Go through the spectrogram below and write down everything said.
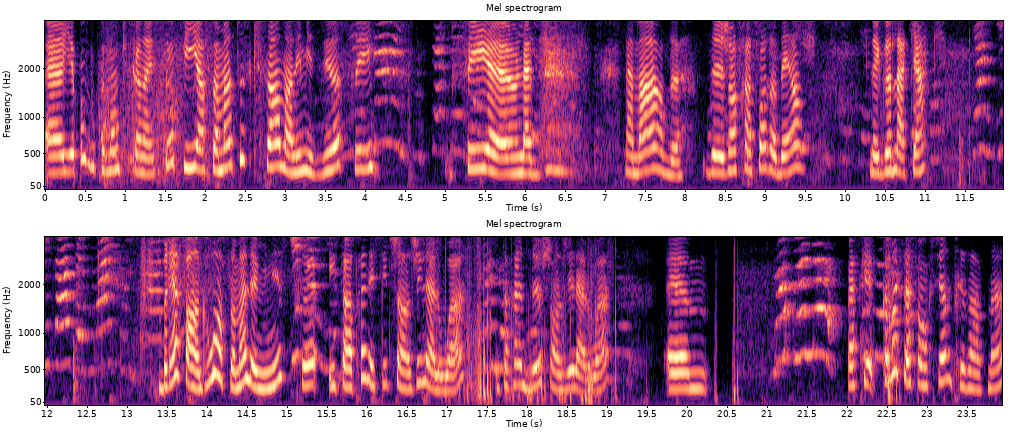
il y a pas beaucoup de monde qui connaissent ça. Puis en ce moment, tout ce qui sort dans les médias, c'est c'est euh, la la marde de Jean-François Roberge, le gars de la CAQ. Bref, en gros, en ce moment, le ministre est en train d'essayer de changer la loi. Il est en train de changer la loi. Euh, parce que comment que ça fonctionne présentement?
